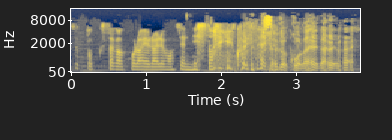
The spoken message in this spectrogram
ちょっと草がこらえられませんでしたね、これ。草がこらえられない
